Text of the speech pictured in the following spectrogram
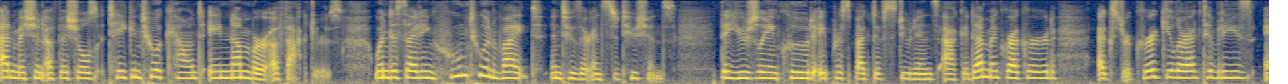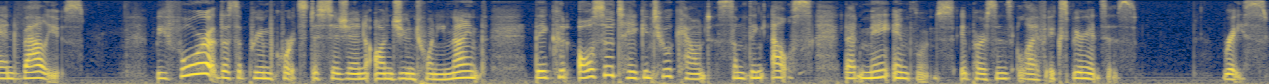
admission officials take into account a number of factors when deciding whom to invite into their institutions. They usually include a prospective student's academic record, extracurricular activities, and values. Before the Supreme Court's decision on June 29th, they could also take into account something else that may influence a person's life experiences race.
